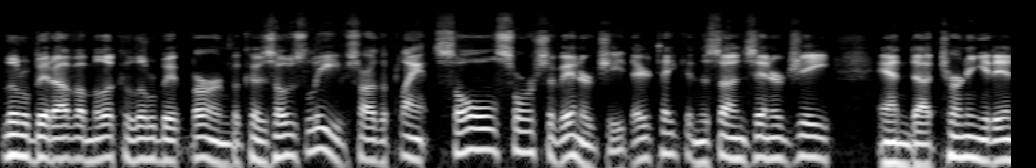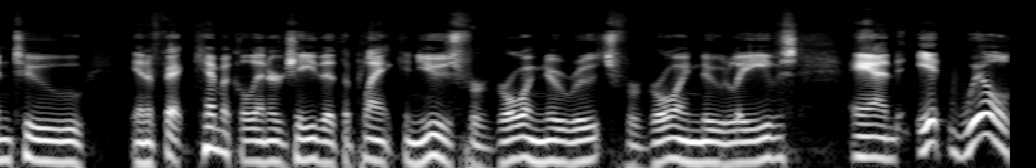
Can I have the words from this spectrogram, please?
little bit of them look a little bit burned, because those leaves are the plant's sole source of energy. They're taking the sun's energy and uh, turning it into, in effect, chemical energy that the plant can use for growing new roots, for growing new leaves. And it will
